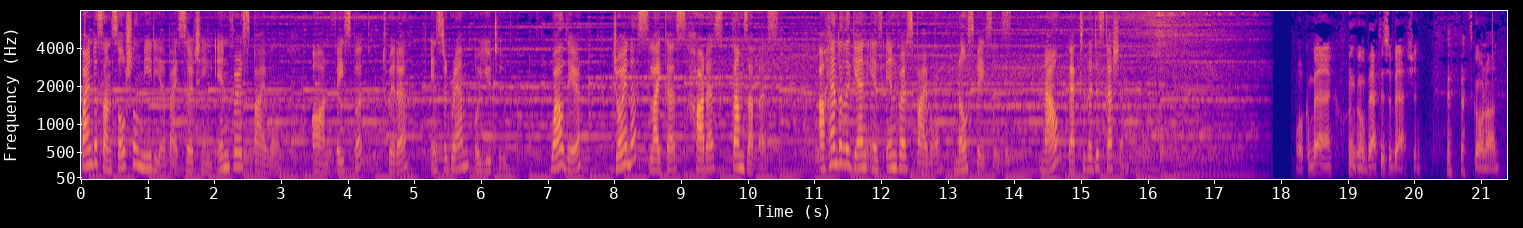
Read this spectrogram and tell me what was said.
Find us on social media by searching Inverse Bible on Facebook, Twitter, Instagram, or YouTube. While there, join us, like us, heart us, thumbs up us. Our handle again is Inverse Bible, no spaces. Now, back to the discussion. Welcome back. We're going back to Sebastian. What's going on?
